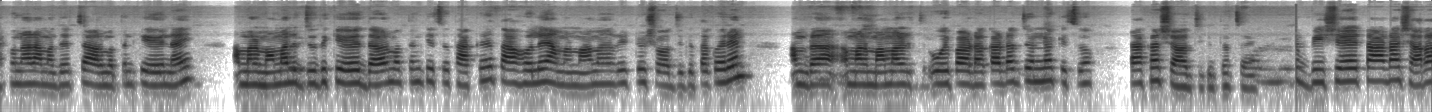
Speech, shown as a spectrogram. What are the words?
এখন আর আমাদের চাওয়ার মতন কেউ নাই। আমার মামার যদি কেউ দেওয়ার মতন কিছু থাকে, তাহলে আমার মামার একটু সহযোগিতা করেন। আমরা আমার মামার ওই পাউডার কাটার জন্য কিছু টাকা সহযোগিতা চাই। বিষে টাটা সারা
